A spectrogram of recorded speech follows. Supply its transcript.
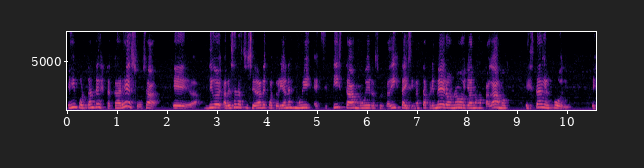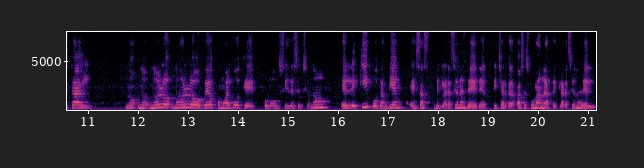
Es importante destacar eso, o sea, eh, digo, a veces la sociedad ecuatoriana es muy exitista, muy resultadista, y si no está primero, no, ya nos apagamos. Está en el podio, está ahí no, no, no, lo, no lo veo como algo que, como si decepcionó. El equipo también, esas declaraciones de, Richard Carapaz se suman las declaraciones del,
